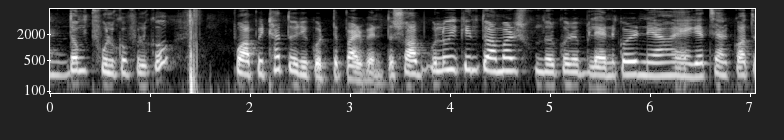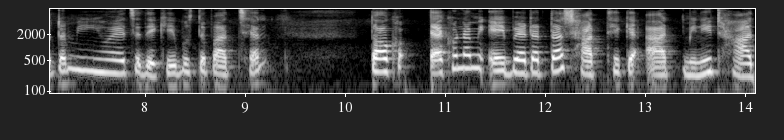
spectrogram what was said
একদম ফুলকো ফুলকো পোয়া পিঠা তৈরি করতে পারবেন। তো সবগুলোই কিন্তু আমার সুন্দর করে ব্লেন্ড করে নেওয়া হয়ে গেছে। আর কতটা মিহি হয়েছে দেখেই বুঝতে পাচ্ছেন। তখন এখন আমি এই ব্যাটারটা সাত থেকে আট মিনিট হাত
